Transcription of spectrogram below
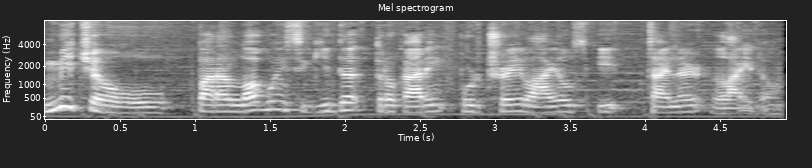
Mitchell para logo em seguida trocarem por Trey Lyles e Tyler Lydon.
